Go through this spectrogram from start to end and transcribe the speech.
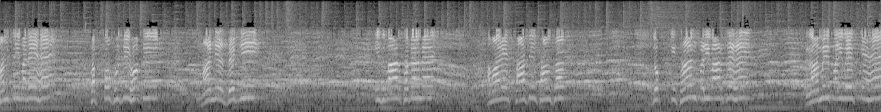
मंत्री बने हैं, सबको खुशी होती। माननीय अध्यक्ष जी, इस बार सदन में हमारे साथी सांसद जो किसान परिवार से हैं ग्रामीण परिवेश के हैं,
